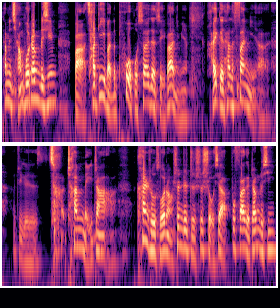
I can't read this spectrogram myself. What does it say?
他们强迫张志新把擦地板的破布塞在嘴巴里面，还给他的饭里啊这个掺掺煤渣啊！看守所长甚至只是手下不发给张志新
